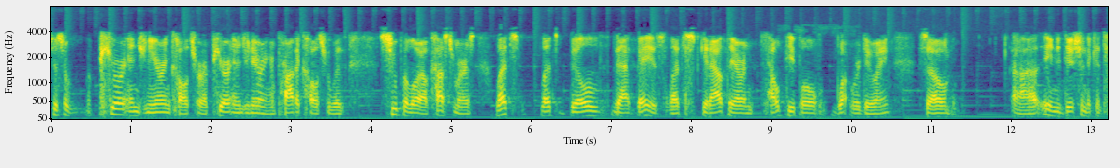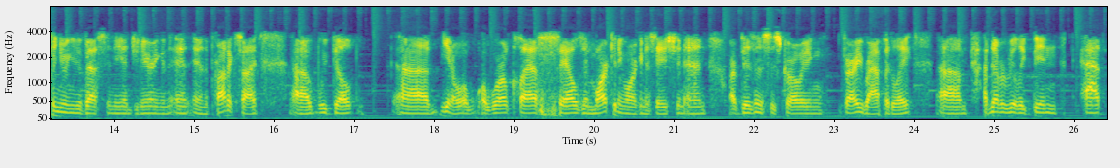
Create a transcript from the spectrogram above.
just a, a pure engineering culture, a pure engineering and product culture with super loyal customers. Let's let's build that base. Let's get out there and tell people what we're doing. So uh, in addition to continuing to invest in the engineering and, and, and the product side, uh, we built uh, you know, a, a world-class sales and marketing organization, and our business is growing very rapidly. Um, I've never really been at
